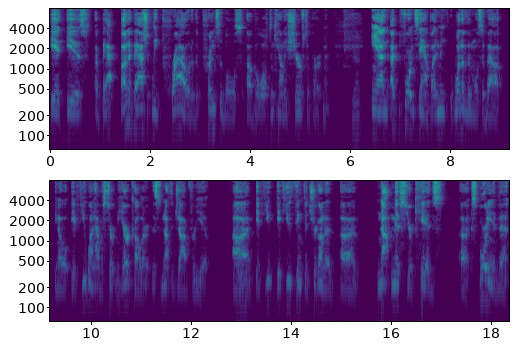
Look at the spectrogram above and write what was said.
It is ab- unabashedly proud of the principles of the Walton County Sheriff's Department. Yeah. And uh, for example, I mean, one of them was about you know, if you want to have a certain hair color, this is not the job for you. Uh, mm-hmm. If you if you think that you're going to uh, not miss your kids' uh, sporting event,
